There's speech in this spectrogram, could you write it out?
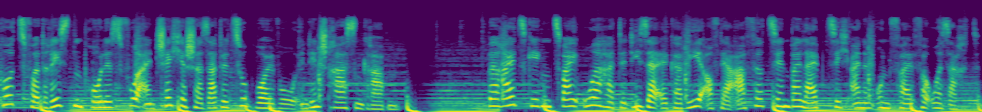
Kurz vor Dresden-Prolis fuhr ein tschechischer Sattelzug Volvo in den Straßengraben. Bereits gegen 2 Uhr hatte dieser LKW auf der A14 bei Leipzig einen Unfall verursacht.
